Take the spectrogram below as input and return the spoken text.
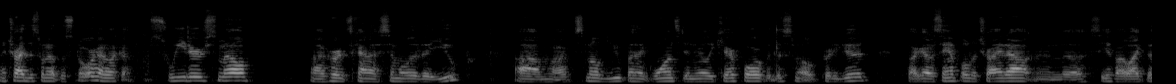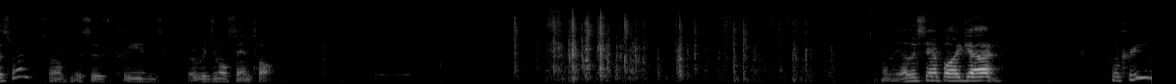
I tried this one at the store. Had like a sweeter smell. I've heard it's kind of similar to Joop. Um, I've smelled Joop I think once, didn't really care for it, but this smelled pretty good. So I got a sample to try it out and uh, see if I like this one. So this is Creed's Original Santal. The other sample I got from Creed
